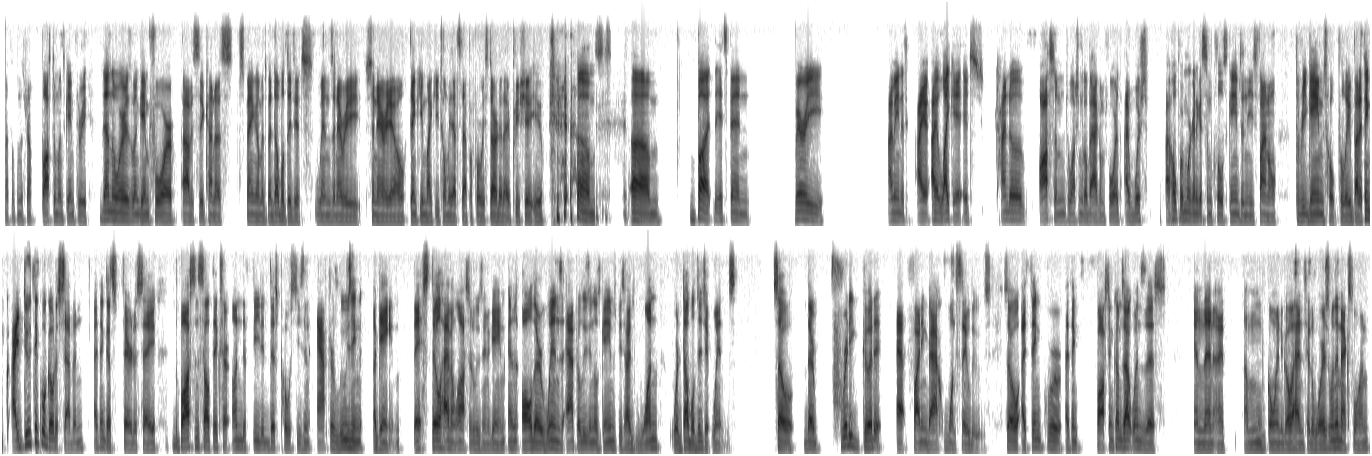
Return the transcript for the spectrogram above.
I flipping this around? Boston wins game three. Then the Warriors win game four. Obviously, kind of spang them. It's been double digits wins in every scenario. Thank you, Mike. You told me that stat before we started. I appreciate you. um, um, but it's been very. I mean, it's I I like it. It's kind of awesome to watch them go back and forth. I wish, I hope when we're going to get some close games in these final three games, hopefully. But I think I do think we'll go to seven. I think that's fair to say. The Boston Celtics are undefeated this postseason after losing a game. They still haven't lost or losing a game, and all their wins after losing those games, besides one, were double-digit wins. So they're pretty good at fighting back once they lose. So I think we're I think Boston comes out wins this, and then I I'm going to go ahead and say the Warriors win the next one,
